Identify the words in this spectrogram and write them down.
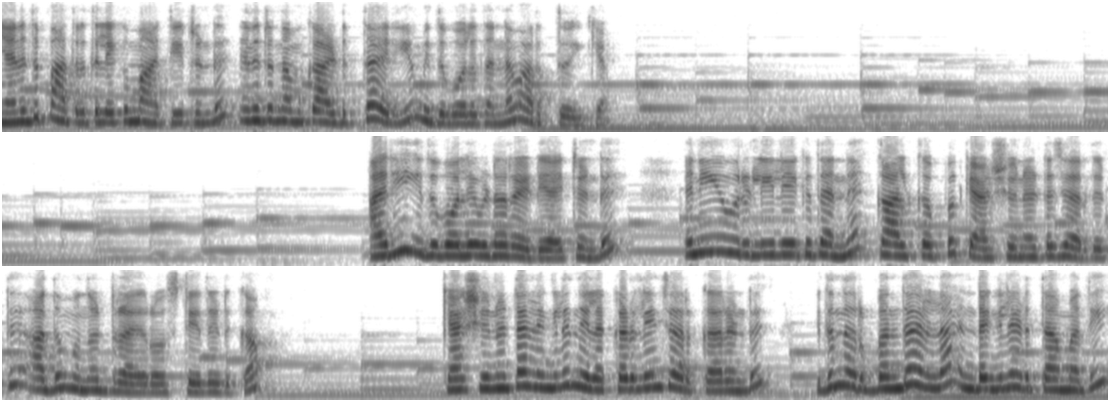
ഞാനിത് പാത്രത്തിലേക്ക് മാറ്റിയിട്ടുണ്ട്. എന്നിട്ട് നമുക്ക് അടുത്ത അരിയും ഇതുപോലെ തന്നെ വറുത്ത് വയ്ക്കാം. അരി ഇതുപോലെ ഇവിടെ റെഡി ആയിട്ടുണ്ട്. ഇനി ഈ ഉരുളിയിലേക്ക് തന്നെ കാൽ കപ്പ് കാഷ്യൂനട്ട് ചേർത്തിട്ട് അതും ഒന്ന് ഡ്രൈ റോസ്റ്റ് ചെയ്തെടുക്കാം. കാഷ്യൂനട്ട് അല്ലെങ്കിൽ നിലക്കടലയും ചേർക്കാറുണ്ട്. ഇത് നിർബന്ധമല്ല. ഉണ്ടെങ്കിൽ എടുത്താൽ മതി.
